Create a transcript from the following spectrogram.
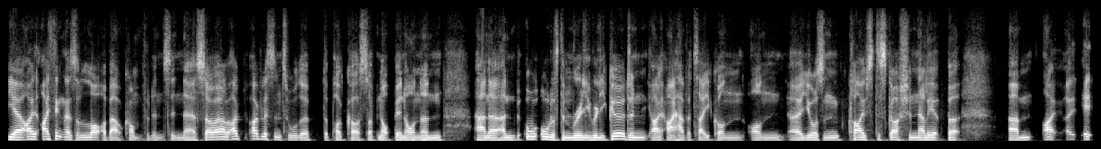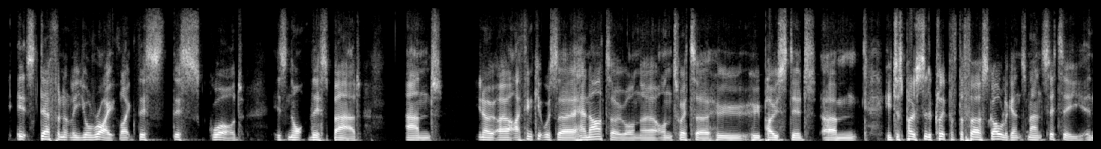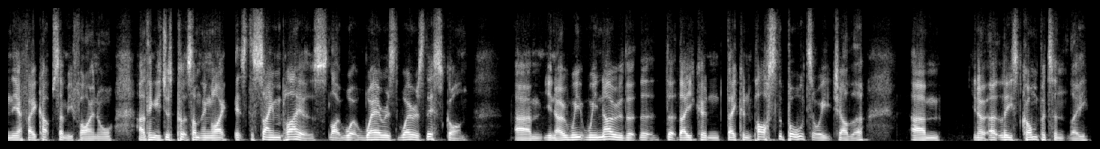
Yeah, I, I think there's a lot about confidence in there. So uh, I've I've listened to all the, the podcasts I've not been on, and and uh, and all, all of them really really good. And I, I have a take on on uh, yours and Clive's discussion, Elliot. But um, I, I it, it's definitely you're right. Like this this squad is not this bad, and you know, uh, I think it was uh, Renato on uh, on Twitter who who posted. Um, he just posted a clip of the first goal against Man City in the FA Cup semi final. I think he just put something like, "It's the same players. Like, wh- where is where is this gone?" Um, you know, we, we know that, that that they can they can pass the ball to each other. Um, you know, at least competently.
